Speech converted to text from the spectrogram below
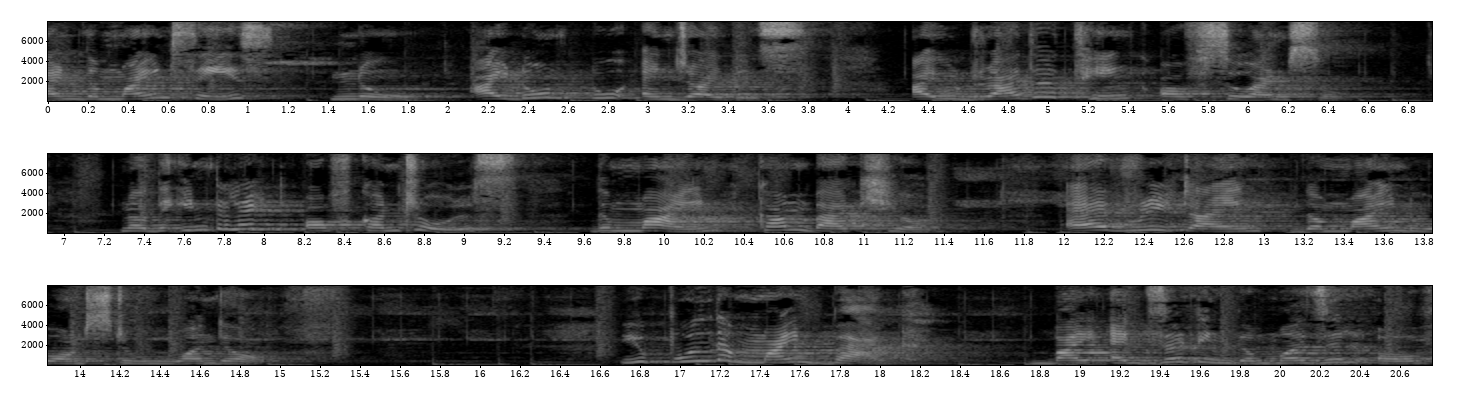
and the mind says, No, I don't do enjoy this. I would rather think of so and so. Now the intellect of controls the mind come back here every time the mind wants to wander off. You pull the mind back by exerting the muscle of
